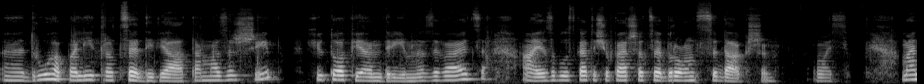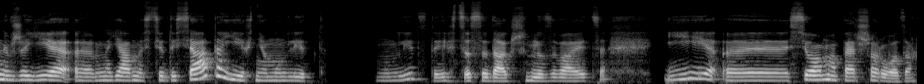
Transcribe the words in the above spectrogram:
Е, Друга палітра це 9 Mothership. Utopian Dream називається. А, я забула сказати, що перша це Bronze Seduction. Ось. У мене вже є е, в наявності 10-та їхня Moonlit. Moonlit, здається, Seduction називається. І е, сьома перша роза.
